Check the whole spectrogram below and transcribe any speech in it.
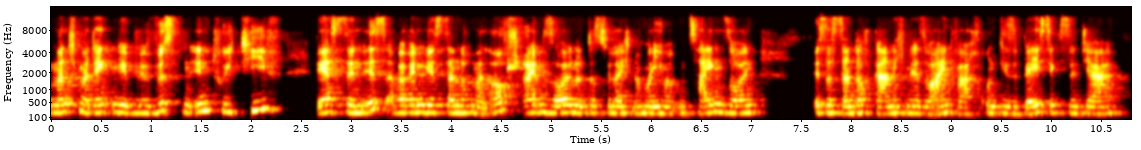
Manchmal denken wir, wir wüssten intuitiv, wer es denn ist, aber wenn wir es dann nochmal aufschreiben sollen und das vielleicht nochmal jemandem zeigen sollen, ist es dann doch gar nicht mehr so einfach. Und diese Basics sind ja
